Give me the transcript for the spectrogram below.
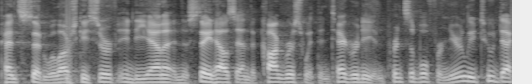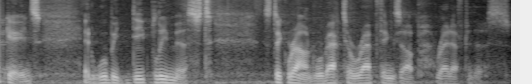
Pence said Walorski served Indiana in the State House and the Congress with integrity and principle for nearly two decades and will be deeply missed. Stick around. We're back to wrap things up right after this.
